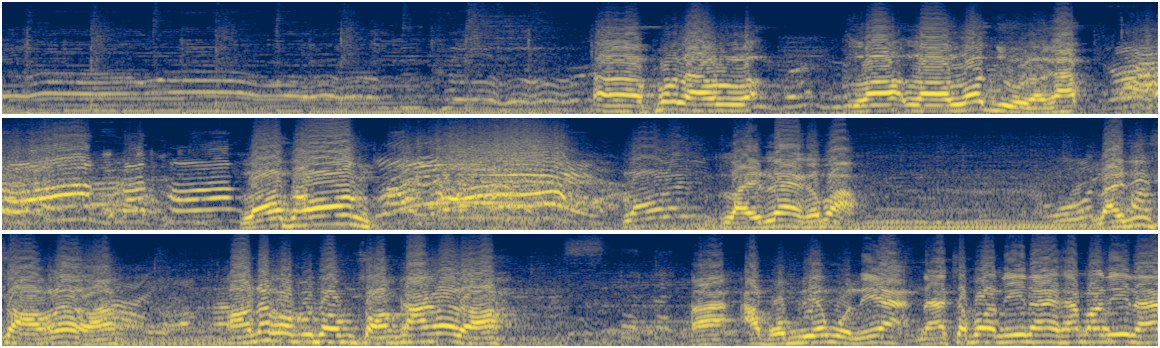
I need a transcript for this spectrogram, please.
の向こう เออพวกเรารอรอรถอยู่เหรอครับรอทองรออะไรไหลแรกครับป่ะไหลที่สองแล้วเหรออ๋อนครปฐมสองครั้งแล้วเหรออ่ะเอาผมเลี้ยงหมดเนี้ยนะเฉพาะนี้นะเฉพาะนี้นะ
